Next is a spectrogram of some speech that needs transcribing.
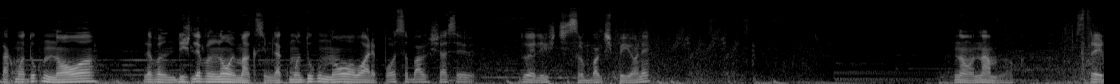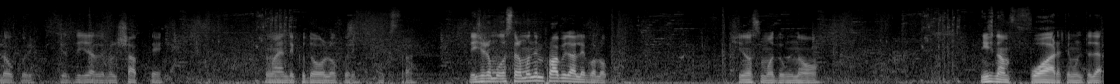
Dacă mă duc 9, level, deci level 9 maxim. Dacă mă duc 9, oare pot să bag 6 dueliști și să-l bag și pe Ione? Nu, no, n-am loc. Sunt 3 locuri. Sunt deja level 7. Nu mai am decât 2 locuri extra. Deci răm o să rămânem probabil la level 8. Și nu o să mă duc 9. Nici n-am foarte multe, dar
